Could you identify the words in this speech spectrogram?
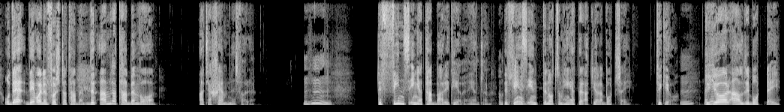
och det, det var den första tabben. Den andra tabben var att jag skämdes för det. Mm. Det finns inga tabbar i tv egentligen. Okay. Det finns inte något som heter att göra bort sig, tycker jag. Mm. Du gör aldrig bort dig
